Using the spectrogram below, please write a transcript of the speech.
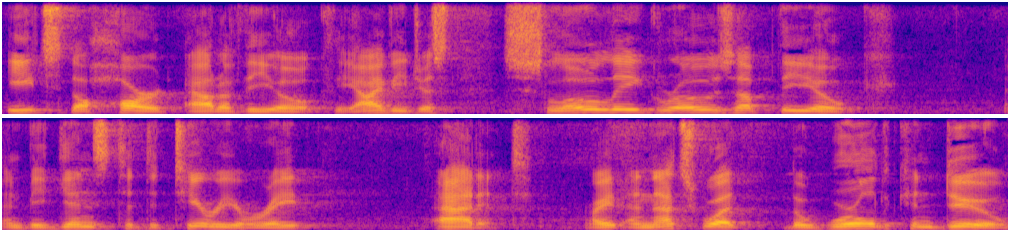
eats the heart out of the oak. The ivy just slowly grows up the oak and begins to deteriorate at it. Right? And that's what the world can do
